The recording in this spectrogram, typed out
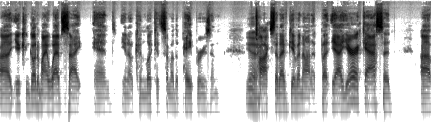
uh, you can go to my website and you know can look at some of the papers and yeah. talks that I've given on it. But yeah, uric acid uh,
